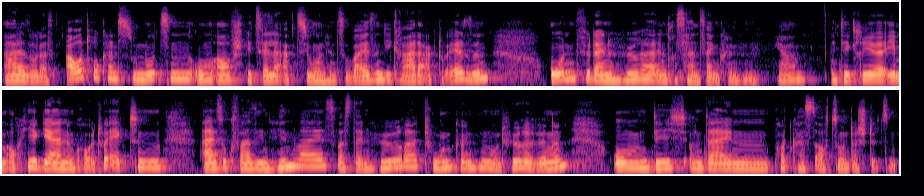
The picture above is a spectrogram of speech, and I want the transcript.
Also das Outro kannst du nutzen, um auf spezielle Aktionen hinzuweisen, die gerade aktuell sind und für deine Hörer interessant sein könnten. Ja? Integriere eben auch hier gerne einen Call to Action, also quasi einen Hinweis, was deine Hörer tun könnten und Hörerinnen, um dich und deinen Podcast auch zu unterstützen.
